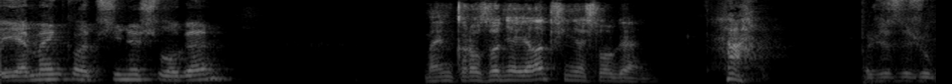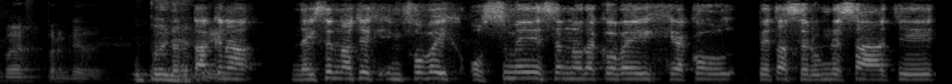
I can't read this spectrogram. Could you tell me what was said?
je Menk lepší než Logan? Menk rozhodně je lepší než Logan. Ha! Takže jsi úplně v prdeli. Úplně. Jsem tak na, nejsem na těch infových osmi, jsem na takových jako 75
